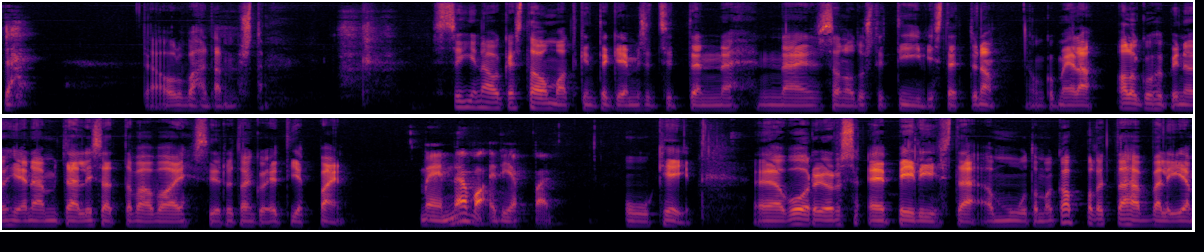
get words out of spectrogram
Tämä on ollut vähän tämmöistä. siinä oikeastaan omatkin tekemiset sitten näin sanotusti tiivistettynä. Onko meillä alkuhypinöihin enää mitään lisättävää vai siirrytäänkö eteenpäin? Mennään vaan eteenpäin. Okei. Okay. Warriors-pelistä muutama kappale tähän väliin ja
